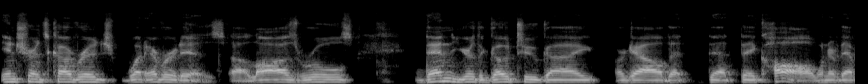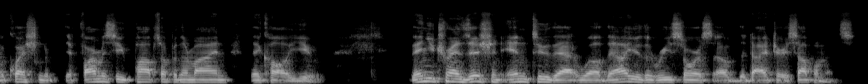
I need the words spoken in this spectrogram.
insurance coverage, whatever it is, uh, laws, rules. Then you're the go-to guy or gal that that they call whenever they have a question. If pharmacy pops up in their mind, they call you. Then you transition into that. Well, now you're the resource of the dietary supplements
